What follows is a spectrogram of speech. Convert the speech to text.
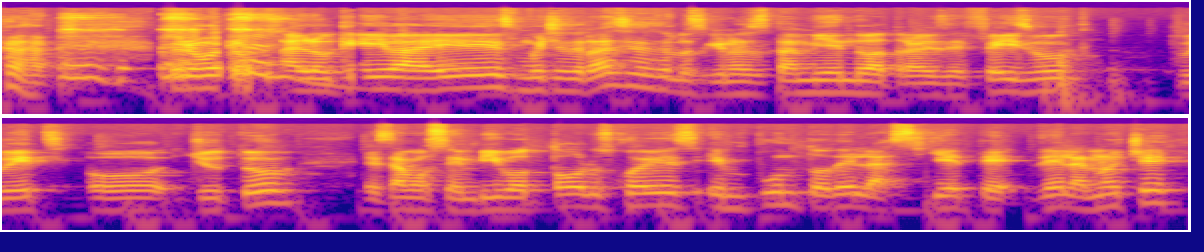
Pero bueno, a lo que iba es, muchas gracias a los que nos están viendo a través de Facebook, Twitch o YouTube. Estamos en vivo todos los jueves en punto de las 7 de la noche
